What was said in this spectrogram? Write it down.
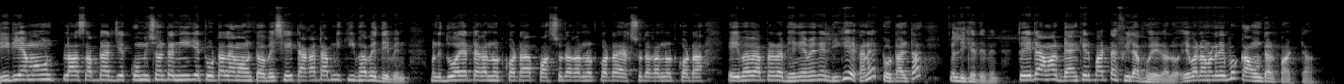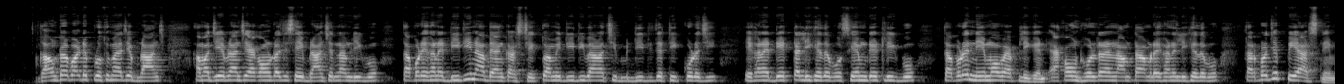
ডিডি অ্যামাউন্ট প্লাস আপনার যে কমিশনটা নিয়ে যে টোটাল অ্যামাউন্ট হবে, সেই টাকাটা আপনি কীভাবে দেবেন? মানে দু হাজার টাকার নোট কটা, পাঁচশো টাকার নোট কটা, একশো টাকার নোট কটা, এইভাবে আপনারা ভেঙে ভেঙে লিখে এখানে টোটালটা লিখে দেবেন। তো এটা আমার ব্যাংকের পার্টটা ফিল আপ হয়ে গেল। এবার আমরা দেখব কাউন্টার পার্টটা কাউন্টার পার্টে প্রথমে আছে ব্রাঞ্চ আমার যে ব্রাঞ্চে অ্যাকাউন্ট আছে সেই ব্রাঞ্চের নাম লিখব। তারপরে এখানে ডিডি না ব্যাংকার চেক তো আমি ডিডি বানাচ্ছি ডিডিতে টিক করেছি। এখানে ডেটটা লিখে দেবো সেম ডেট লিখব। তারপরে নেম অফ অ্যাপ্লিকেন্ট অ্যাকাউন্ট হোল্ডারের নামটা আমরা এখানে লিখে দেবো। তারপর হচ্ছে পেয়ার্স নেম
